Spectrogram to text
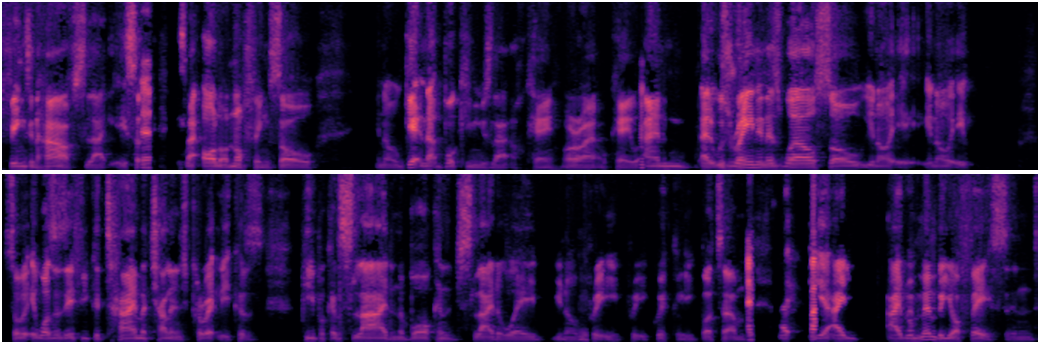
things in halves. Like it's yeah. it's like all or nothing. So you know, getting that booking, he was like, okay, all right, okay, and and it was raining as well, so you know, it, you know, it, so it was as if you could time a challenge correctly because people can slide and the ball can slide away, you know, mm. pretty pretty quickly. But um, I, yeah, I I remember your face, and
